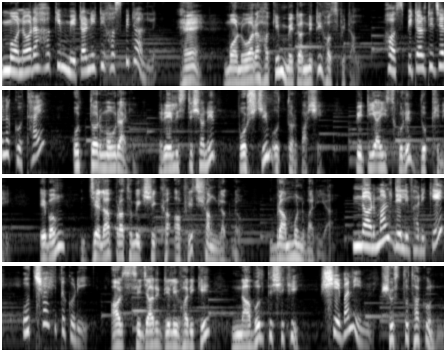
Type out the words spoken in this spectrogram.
মনোয়ারা হাকিম মেটার্নিটি হসপিটাল? হ্যাঁ মনোয়ারা হাকিম মেটার্নিটি হসপিটাল। হসপিটালটি যেন কোথায়? উত্তর মৌরাইল রেল স্টেশনের পশ্চিম উত্তর পাশে পিটিআই স্কুলের দক্ষিণে এবং জেলা প্রাথমিক শিক্ষা অফিস সংলগ্ন ব্রাহ্মণবাড়িয়া। নর্মাল ডেলিভারিকে উৎসাহিত করি। আর সিজার ডেলিভারিকে না বলতে শিখি। সেবা নিন। সুস্থ থাকুন।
